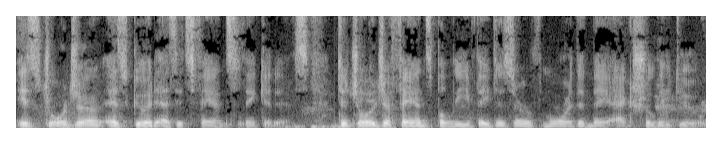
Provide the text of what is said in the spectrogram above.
is Georgia as good as its fans think it is? Do Georgia fans believe they deserve more than they actually do?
